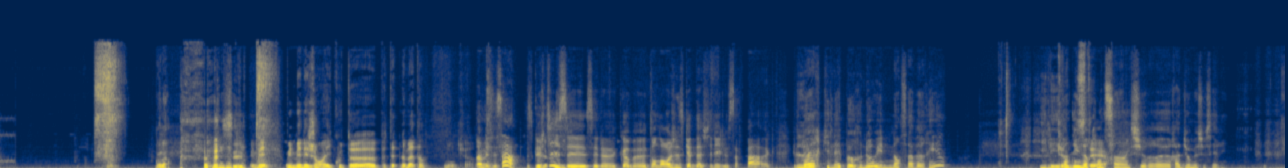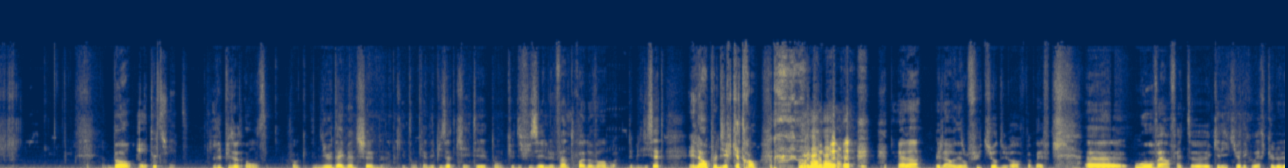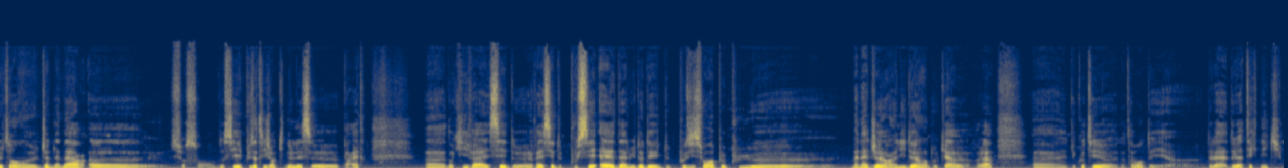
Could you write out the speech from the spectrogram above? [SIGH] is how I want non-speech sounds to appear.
Voilà. [LAUGHS] Oui mais, oui, mais les gens écoutent euh, peut-être le matin. Donc, euh, Non, mais c'est ça, c'est ce que Et je dis. C'est, le comme euh, t'en enregistres 4 d'affilée, ils le savent pas. L'heure qu'il est pour nous, ils n'en savent rien. Il est Quel 21h35 sur euh, Radio Monsieur Série. Bon, Et tout de suite. l'épisode 11. Donc, New Dimension, qui est donc un épisode qui a été donc diffusé le 23 novembre 2017. Et là, on peut dire 4 ans. [LAUGHS] voilà. Mais là, on est dans le futur du. Oh, enfin, bref. Euh, où on va, en fait, euh, Kelly qui va découvrir que le lieutenant euh, John Lamar, euh, sur son dossier, est plus intelligent qu'il ne le laisse paraître. Euh, donc il va essayer de va essayer de pousser Ed à lui donner une position un peu plus euh, manager, un leader en tout cas, euh, voilà, du côté notamment de, la, technique.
